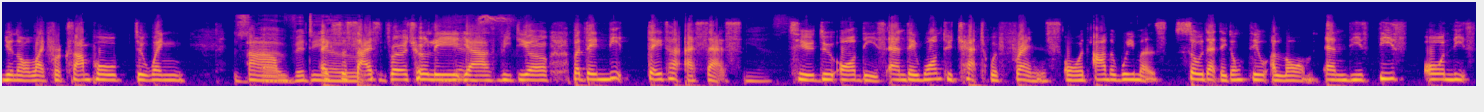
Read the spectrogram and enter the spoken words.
you know, like for example, doing uh, um, uh, video exercise virtually, yes. yeah, video, but they need data access Yes. to do all these and they want to chat with friends or other women so that they don't feel alone and these these all needs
